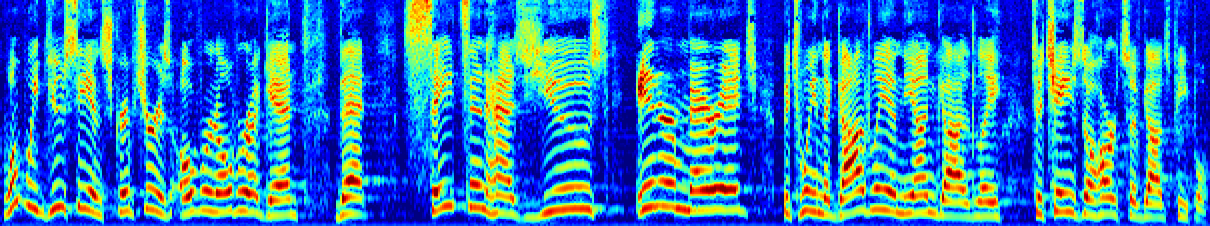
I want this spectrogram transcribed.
what we do see in Scripture is over and over again that Satan has used intermarriage between the godly and the ungodly to change the hearts of God's people.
